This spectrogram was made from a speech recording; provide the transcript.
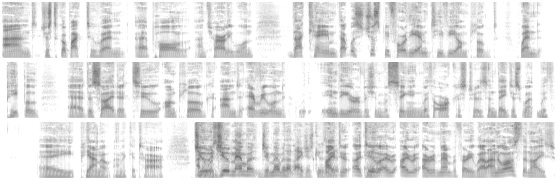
And just to go back to when uh, Paul and Charlie won, that came, that was just before the MTV Unplugged, when people uh, decided to unplug and everyone in the Eurovision was singing with orchestras and they just went with a piano and a guitar. Do And you, was- do you remember? Do you remember that night? Just give us. I a- do. I do. I, I, re- I remember very well, and it was the night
